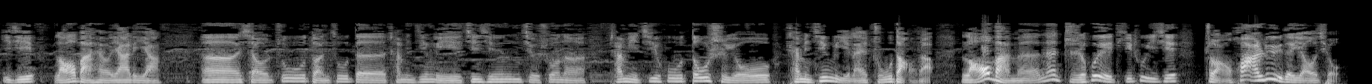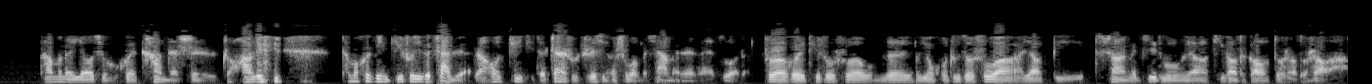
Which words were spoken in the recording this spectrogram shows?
以及老板还有压力呀。呃，小猪短租的产品经理金星就说呢，产品几乎都是由产品经理来主导的，老板们那只会提出一些转化率的要求。他们的要求会看的是转化率，他们会给你提出一个战略，然后具体的战术执行是我们下面人来做的。说会提出说我们的用户注册数啊，要比上一个季度要提高的高多少多少啊，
